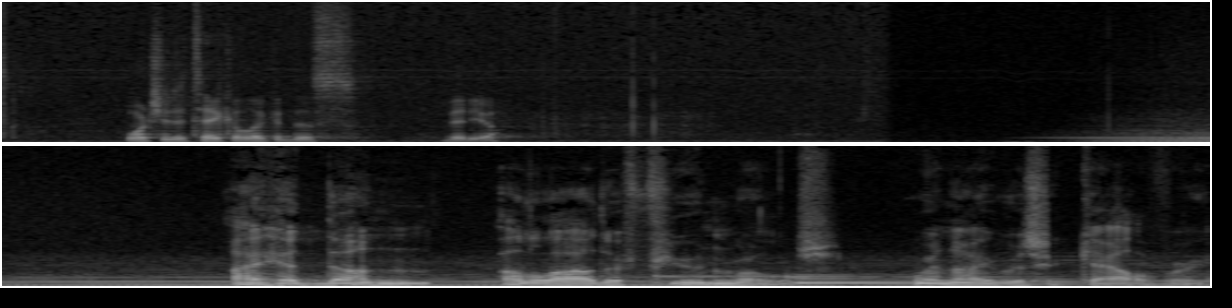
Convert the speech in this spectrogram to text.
I want you to take a look at this video. I had done a lot of funerals when I was at Calvary.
